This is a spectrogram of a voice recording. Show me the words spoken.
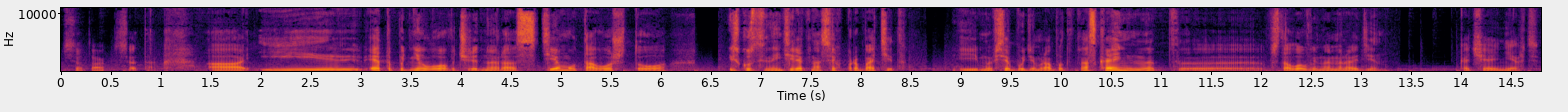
все так. Все так. А, и это подняло в очередной раз тему того, что искусственный интеллект нас всех поработит. И мы все будем работать на Skynet э, в столовой номер один, качая нефть.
